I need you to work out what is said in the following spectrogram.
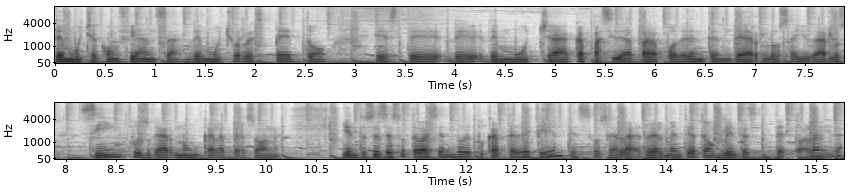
de mucha confianza, de mucho respeto, este, de, de, mucha capacidad para poder entenderlos, ayudarlos, sin juzgar nunca a la persona. Y entonces eso te va haciendo de tu cartera de clientes, o sea, realmente yo tengo clientes de toda la vida.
